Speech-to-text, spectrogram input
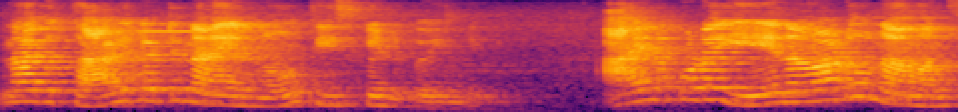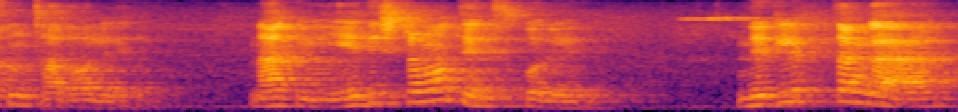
నాకు తాళి కట్టిన ఆయన్ను తీసుకెళ్ళిపోయింది. ఆయన కూడా ఏనాడు నా మనసును చదవలేదు. నాకు ఏది ఇష్టమో తెలుసుకోలేదు. నిర్లిప్తంగా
